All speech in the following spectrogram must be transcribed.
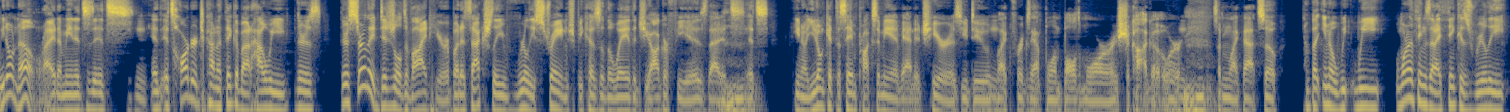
we don't know, right? I mean, it's it's Mhm. it's harder to kind of think about how we there's there's certainly a digital divide here, but it's actually really strange because of the way the geography is that it's Mhm. it's you know you don't get the same proximity advantage here as you do Mhm. like for example in Baltimore or Chicago or Mhm. something like that. So but you know, we we one of the things that I think is really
